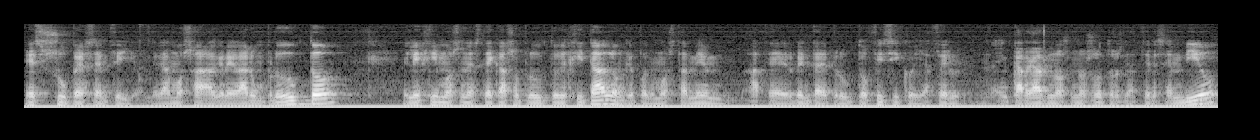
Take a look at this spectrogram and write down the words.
Es súper sencillo, le damos a agregar un producto, Elegimos en este caso producto digital, aunque podemos también hacer venta de producto físico y hacer, encargarnos nosotros de hacer ese envío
